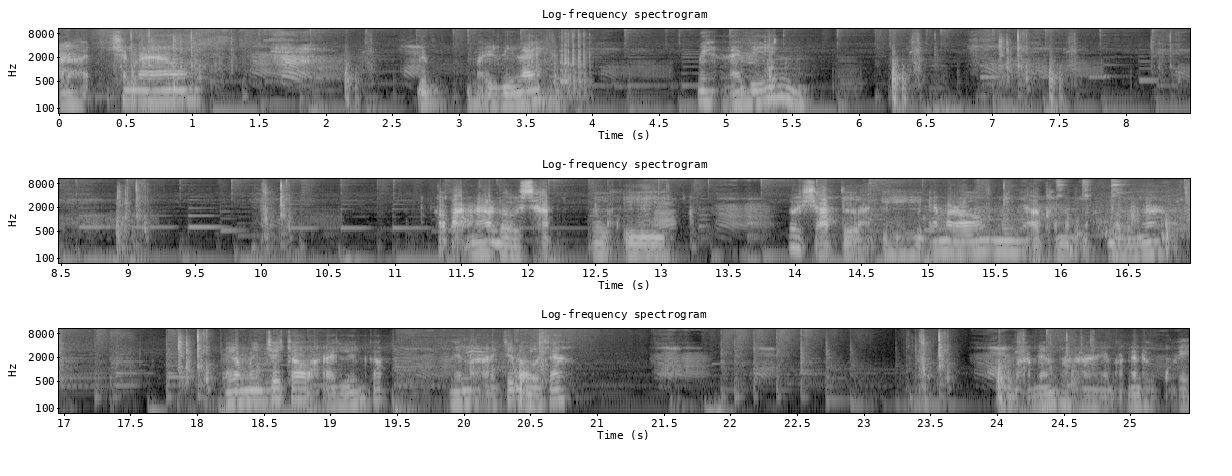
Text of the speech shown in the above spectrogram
rồi xem nào. Được mấy viên đấy 12 viên. Các nào đổi sạch lại. Đổi sạch lại. Emerald mình ở còn một đường á. Em mình sẽ cho lại lên cấp. Nếu mà ai chưa rồi ra bạn nếu mà bạn đã được khỏe.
